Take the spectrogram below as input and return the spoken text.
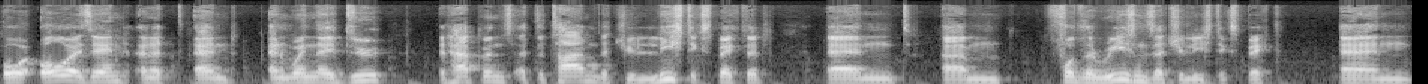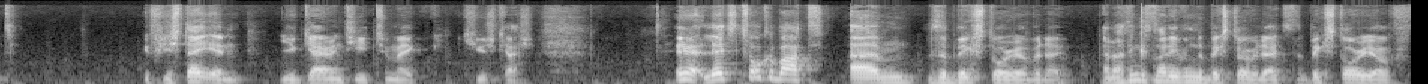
always end, and it, and and when they do, it happens at the time that you least expect it, and um, for the reasons that you least expect. And if you stay in, you're guaranteed to make huge cash. Anyway, let's talk about um, the big story of the day. And I think it's not even the big story of the day; it's the big story of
